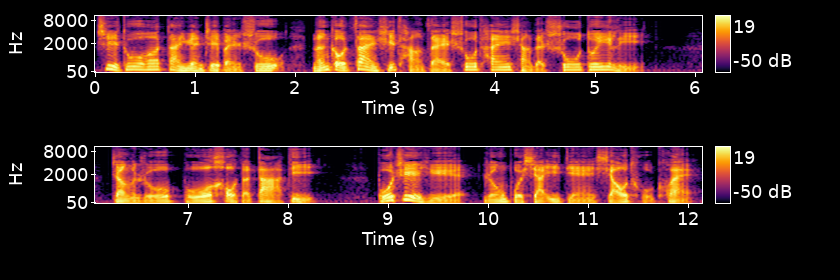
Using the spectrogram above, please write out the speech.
至多但愿这本书能够暂时躺在书摊上的书堆里，正如薄厚的大地，不至于容不下一点小土块。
